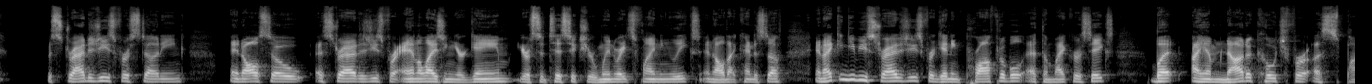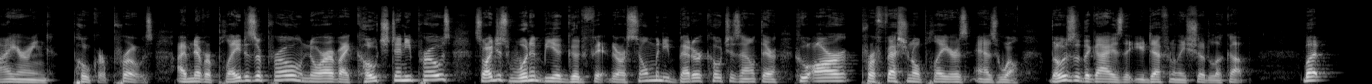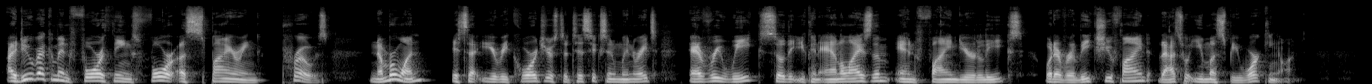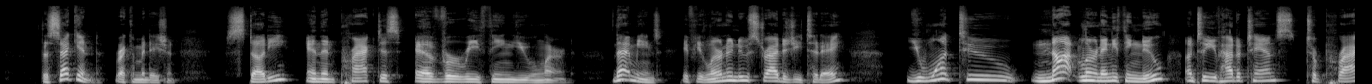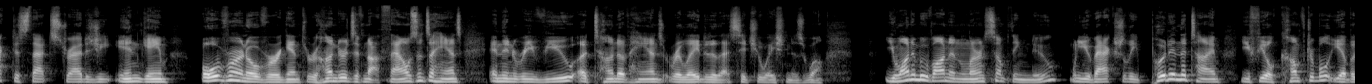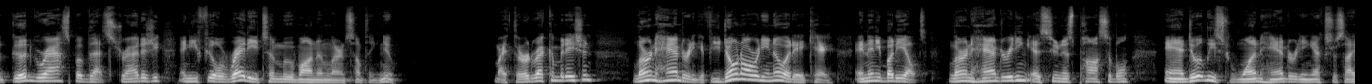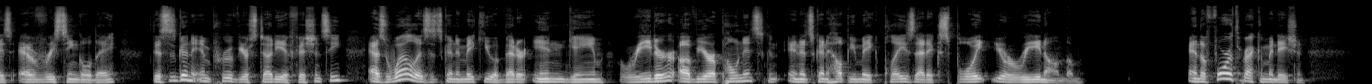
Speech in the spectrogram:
strategies for studying, and also uh, strategies for analyzing your game, your statistics, your win rates, finding leaks, and all that kind of stuff. And I can give you strategies for getting profitable at the micro stakes, but I am not a coach for aspiring poker pros. I've never played as a pro, nor have I coached any pros, so I just wouldn't be a good fit. There are so many better coaches out there who are professional players as well. Those are the guys that you definitely should look up. But I do recommend four things for aspiring pros. Number one, it's that you record your statistics and win rates every week so that you can analyze them and find your leaks. Whatever leaks you find, that's what you must be working on. The second recommendation study and then practice everything you learned. That means if you learn a new strategy today, you want to not learn anything new until you've had a chance to practice that strategy in game over and over again through hundreds, if not thousands of hands, and then review a ton of hands related to that situation as well. You want to move on and learn something new when you've actually put in the time, you feel comfortable, you have a good grasp of that strategy, and you feel ready to move on and learn something new. My third recommendation learn hand reading. If you don't already know it, AK, and anybody else, learn hand reading as soon as possible and do at least one hand reading exercise every single day. This is going to improve your study efficiency as well as it's going to make you a better in game reader of your opponents and it's going to help you make plays that exploit your read on them. And the fourth recommendation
